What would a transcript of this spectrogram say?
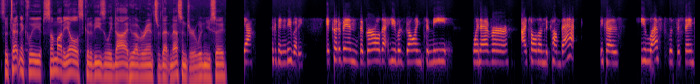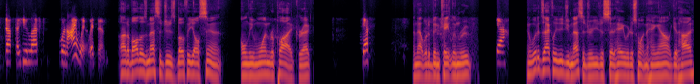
So technically, somebody else could have easily died. Whoever answered that messenger, wouldn't you say? Yeah, could have been anybody. It could have been the girl that he was going to meet whenever I told him to come back because he left with the same stuff that he left when I went with him. Out of all those messages both of y'all sent, only one replied, correct? Yep. And that would have been Kaytlin Root. Yeah. And what exactly did you message her? You just said, "Hey, we're just wanting to hang out, get high."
